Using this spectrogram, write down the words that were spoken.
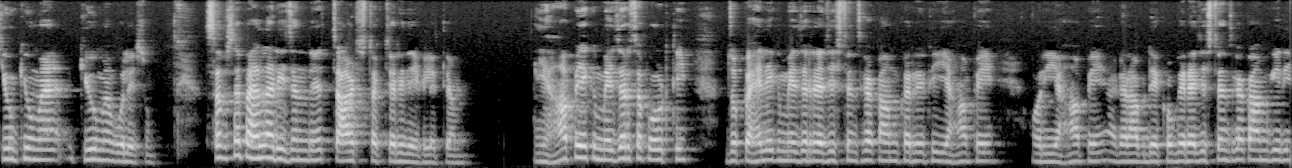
क्यों क्यों मैं क्यों मैं बोले हूँ। सबसे पहला रीज़न दे चार्ट स्ट्रक्चर ही देख लेते हैं हम। यहाँ पे एक मेजर सपोर्ट थी जो पहले एक मेजर रेजिस्टेंस का काम कर रही थी यहाँ पे। और यहाँ पे अगर आप देखोगे रेजिस्टेंस का काम की थी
